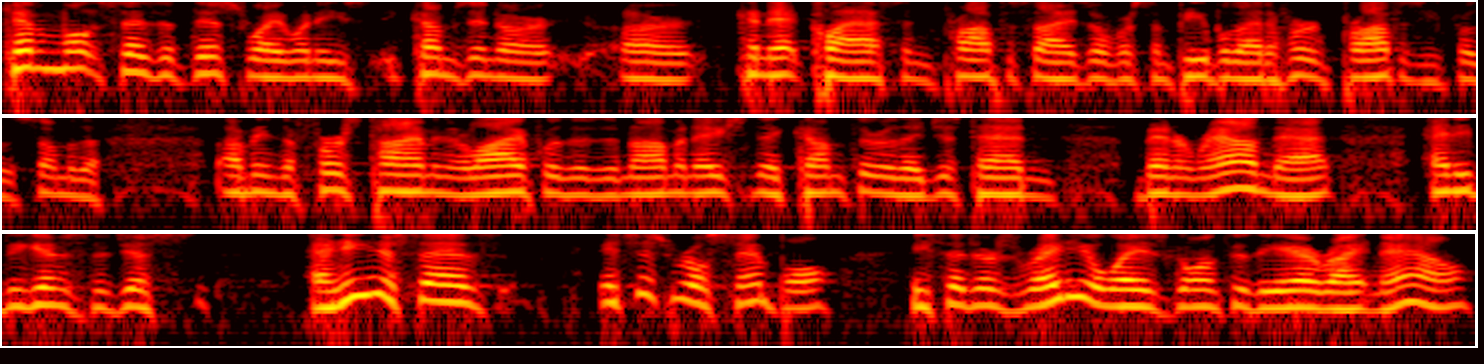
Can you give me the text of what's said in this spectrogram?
Kevin Moat says it this way when he comes into our, our Connect class and prophesies over some people that have heard prophecy for some of the, I mean, the first time in their life with the denomination they come through, they just hadn't been around that. And he begins to just, and he just says, it's just real simple. He said, There's radio waves going through the air right now.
